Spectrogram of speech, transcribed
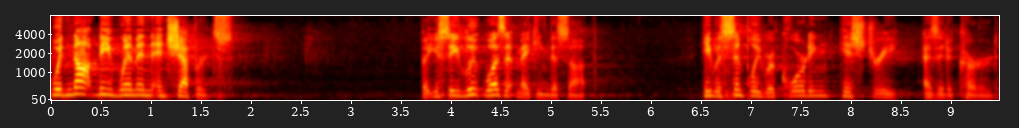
would not be women and shepherds. But you see, Luke wasn't making this up. He was simply recording history as it occurred.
